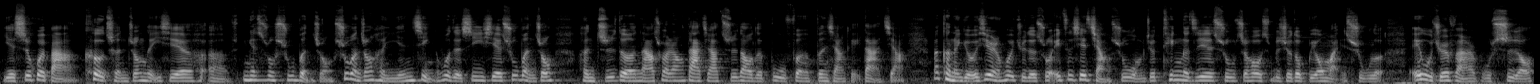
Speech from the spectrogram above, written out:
也是会把课程中的一些呃，应该是说书本中书本中很严谨，或者是一些书本中很值得拿出来让大家知道的部分分享给大家。那可能有一些人会觉得说，诶，这些讲书我们就听了这些书之后，是不是就都不用买书了？诶，我觉得反而不是哦，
